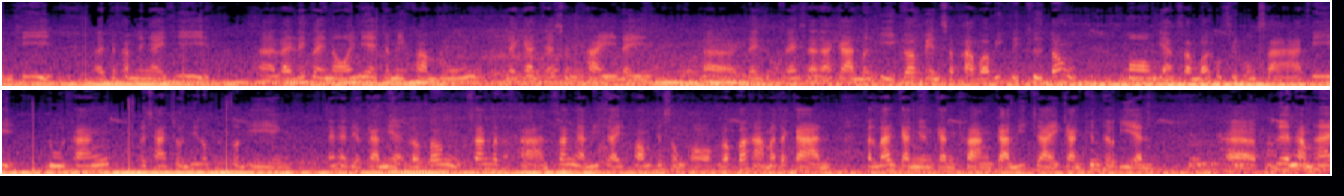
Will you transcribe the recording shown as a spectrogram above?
นที่จะทำยังไงที่รายเล็กรายน้อยเนี่ยจะมีความรู้ในการใช้สมุนไพรในในในสถานการณ์บางทีก็เป็นสภาวะวิกฤตคือต้องมองอย่าง 360 องศาที่ ดูทั้งประชาชนที่ต้องพึ่งตนเองในขณะเดียวกันเนี่ยเราต้องสร้างมาตรฐานสร้างงานวิจัยพร้อมจะส่งออก แล้วก็หามาตรการทางด้านการเงินการคลัง การวิจัยการขึ้นทะเบียนเเพื่อทำให้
